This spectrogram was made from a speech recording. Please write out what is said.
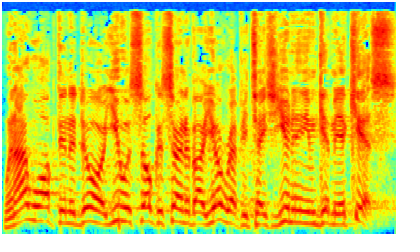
when I walked in the door, you were so concerned about your reputation, you didn't even give me a kiss.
